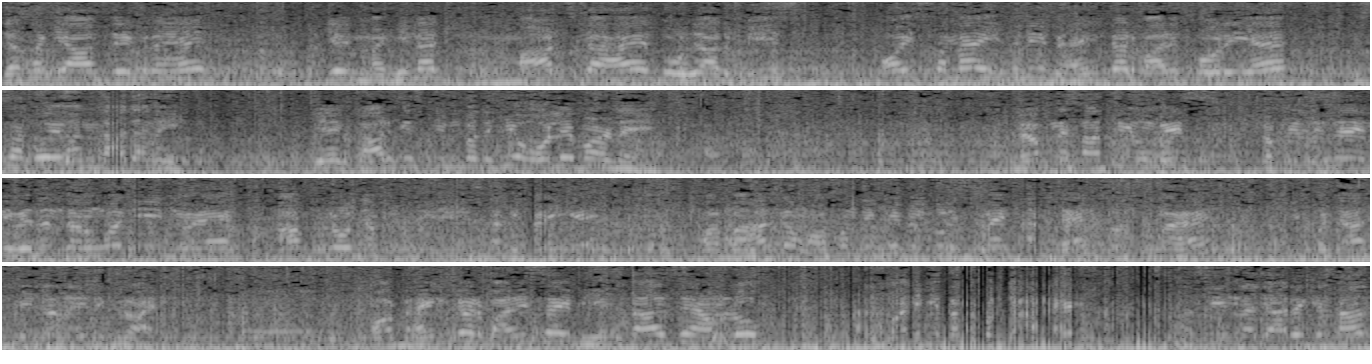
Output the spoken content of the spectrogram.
जैसा कि आप देख रहे हैं, ये महीना मार्च का है 2020 और इस समय इतनी भयंकर बारिश हो रही है, इसका कोई अंदाज़ा नहीं। ये कार की स्क्रीन पर देखिए, ओले पड़ रहे हैं। मैं अपने साथी उमेश कपिल जी से निवेदन करूँगा कि जो है, आप क्लोजअप इसका दिखाएँगे। और बाहर का मौसम देखिए, बिल्कुल इसमें इतना डेंस हो चुका है कि 50 मीटर नहीं दिख रहा है। और भयंकर बारिश है, भीमताल से हम लोग हल्द्वानी की तरफ़ को जा रहे हैं, हसीन नज़ारे के साथ।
